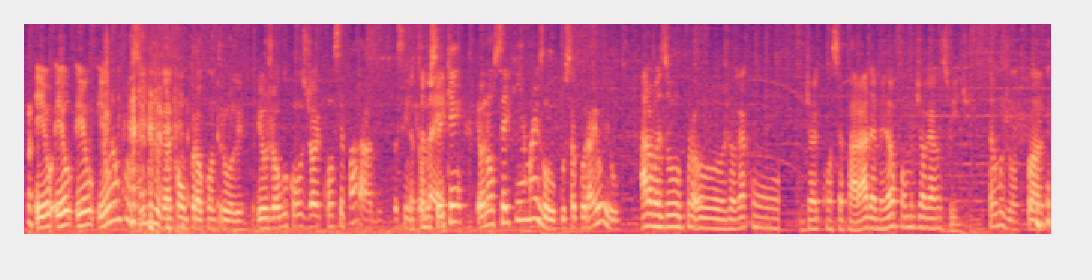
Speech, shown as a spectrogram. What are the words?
Eu, eu, eu, eu não consigo jogar com o Pro Controller. Eu jogo com os Joy-Con separados. Assim, Eu eu, não sei quem, eu não sei quem é mais louco, o Sakurai ou eu. Ah, não, mas o, pro- o jogar com o Joy-Con separado é a melhor forma de jogar no Switch. Tamo junto, Flávio.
